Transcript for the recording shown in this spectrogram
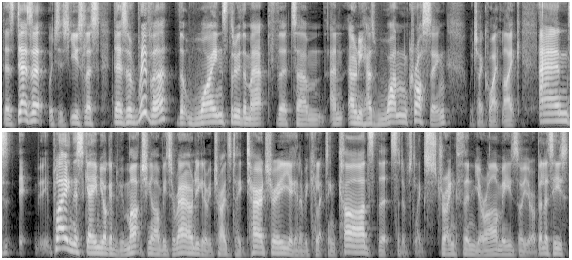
There's desert, which is useless. There's a river that winds through the map that um, and only has one crossing, which I quite like. And i- playing this game, you're going to be marching armies around. You're going to be trying to take territory. You're going to be collecting cards that sort of like strengthen your armies or your abilities.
